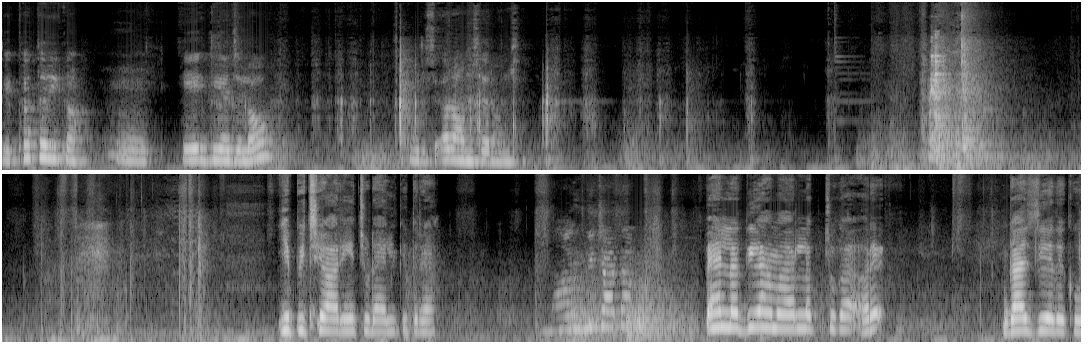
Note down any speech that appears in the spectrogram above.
देखा तरीका? एक दिया जलाओ। और से आराम से आराम से ये पीछे आ रही है चुड़ैल की तरह। पहला दिया हमारा लग चुका है। अरे गैस ये देखो।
